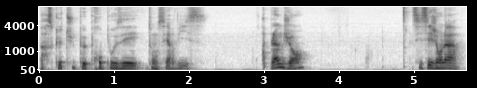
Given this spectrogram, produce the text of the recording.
Parce que tu peux proposer ton service à plein de gens. Si ces gens-là,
